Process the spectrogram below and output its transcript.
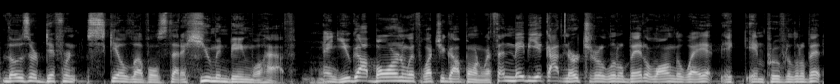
those are different skill levels that a human being will have. Mm-hmm. And you got born with what you got born with. And maybe it got nurtured a little bit along the way, it, it improved a little bit.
